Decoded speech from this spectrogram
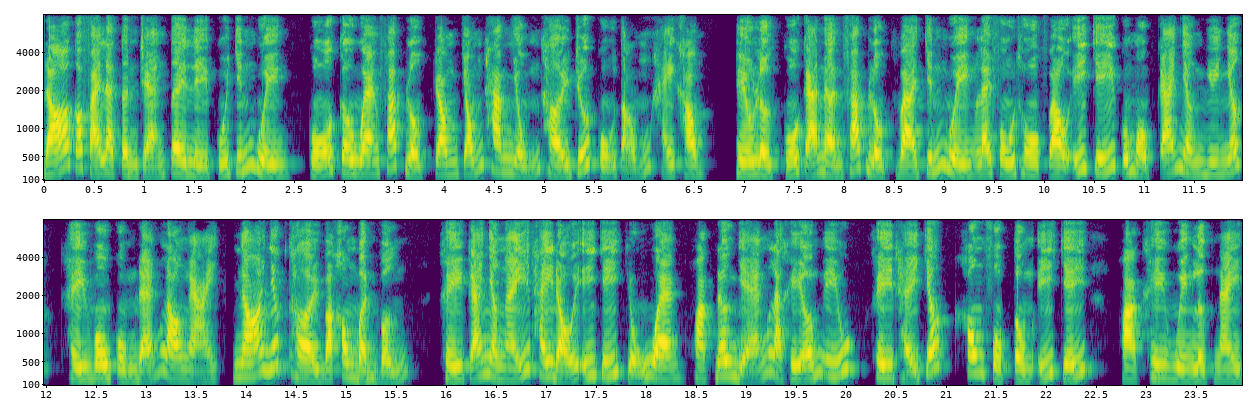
Đó có phải là tình trạng tê liệt của chính quyền, của cơ quan pháp luật trong chống tham nhũng thời trước cụ tổng hay không? Hiệu lực của cả nền pháp luật và chính quyền lại phụ thuộc vào ý chí của một cá nhân duy nhất thì vô cùng đáng lo ngại. Nó nhất thời và không bền vững. Khi cá nhân ấy thay đổi ý chí chủ quan hoặc đơn giản là khi ốm yếu, khi thể chất không phục tùng ý chí hoặc khi quyền lực này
